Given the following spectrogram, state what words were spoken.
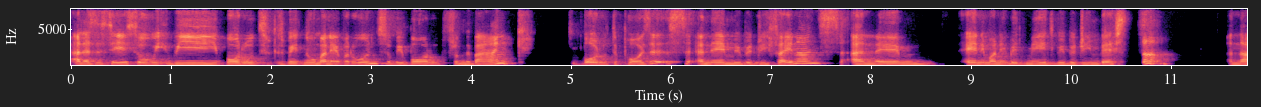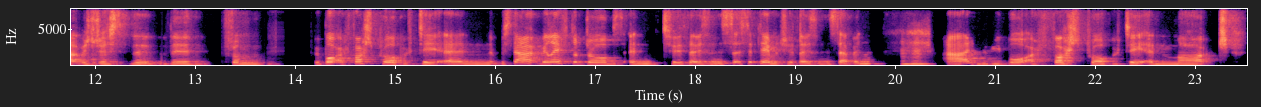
And as I say, so we, we borrowed because we had no money of our own, so we borrowed from the bank, borrowed deposits, and then we would refinance. And um, any money we'd made, we would reinvest that. And that was just the the from we bought our first property and we start we left our jobs in 2000 September 2007 mm-hmm. and we bought our first property in March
